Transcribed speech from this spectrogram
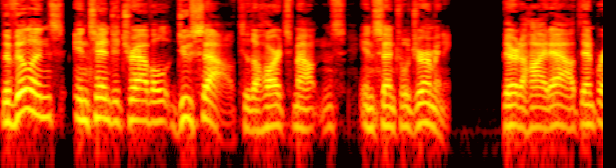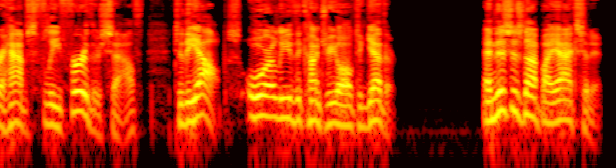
The villains intend to travel due south to the Harz Mountains in central Germany, there to hide out, then perhaps flee further south to the Alps or leave the country altogether. And this is not by accident.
